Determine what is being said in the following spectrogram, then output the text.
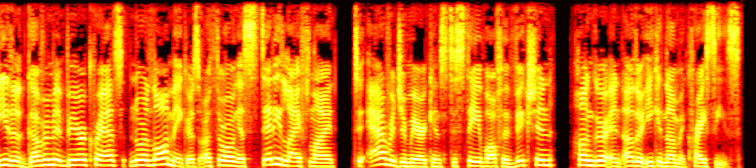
neither government bureaucrats nor lawmakers are throwing a steady lifeline to average Americans to stave off eviction, hunger, and other economic crises.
